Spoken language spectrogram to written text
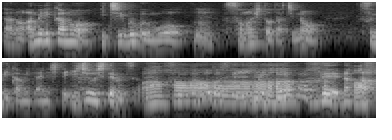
あのアメリカの一部分をうん。その人たちの住処みたいにして移住してるんですよ。あそんなことしていいのでなんか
